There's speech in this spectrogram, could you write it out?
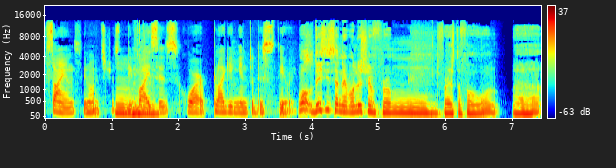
science you know it's just devices who are plugging into this theory. Well, this is an evolution from first of all uh,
